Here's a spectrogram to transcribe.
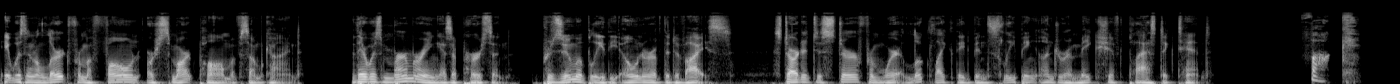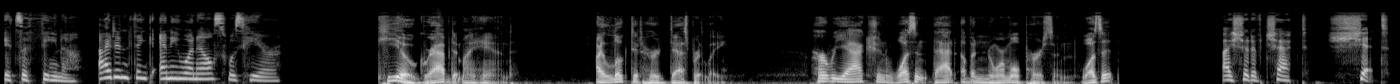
It was an alert from a phone or smart palm of some kind. There was murmuring as a person, presumably the owner of the device, started to stir from where it looked like they'd been sleeping under a makeshift plastic tent. Fuck. It's Athena. I didn't think anyone else was here. Kio grabbed at my hand. I looked at her desperately. Her reaction wasn't that of a normal person, was it? I should have checked. Shit.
